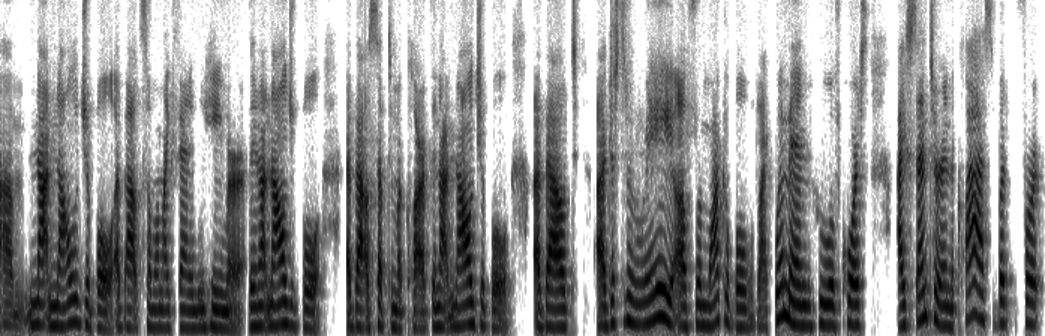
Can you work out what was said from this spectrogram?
um, not knowledgeable about someone like Fannie Lou Hamer. They're not knowledgeable about Septima Clark. They're not knowledgeable about uh, just an array of remarkable Black women who, of course, I center in the class. But for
